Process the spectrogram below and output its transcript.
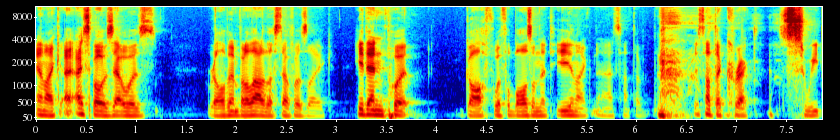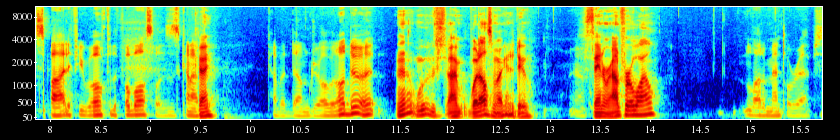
And like I, I suppose that was relevant, but a lot of the stuff was like he then put golf wiffle balls on the tee, and like nah, that's not the it's not the correct sweet spot, if you will, for the football. So this is kind of Okay. a, kind of a dumb drill, but I'll do it. Yeah, what else am I going to do? Stand around for a while? A lot of mental reps.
